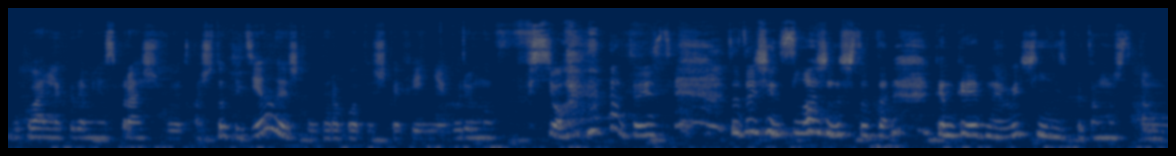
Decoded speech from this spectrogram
буквально, когда меня спрашивают, а что ты делаешь, когда работаешь в кофейне, я говорю, ну, все. То есть тут очень сложно что-то конкретное вычленить, потому что там,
